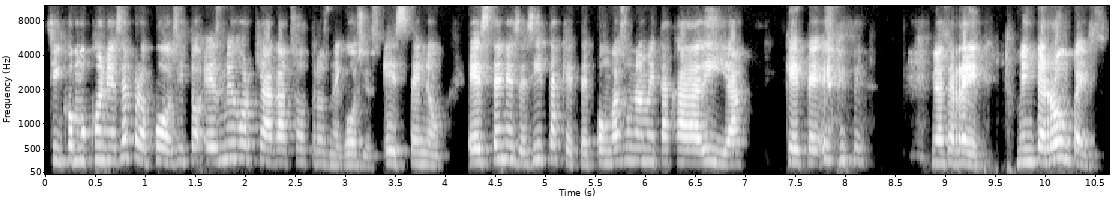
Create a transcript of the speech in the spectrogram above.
sin como con ese propósito, es mejor que hagas otros negocios. Este no. Este necesita que te pongas una meta cada día, que te... me hace reír. Me interrumpes.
